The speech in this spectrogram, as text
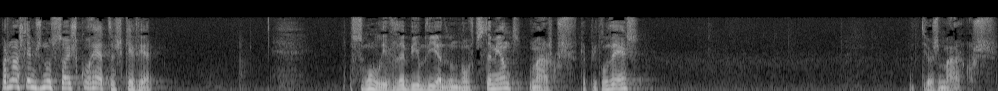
Para nós termos noções corretas, quer ver? O segundo livro da Bíblia do Novo Testamento, Marcos, capítulo 10. Mateus Marcos.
